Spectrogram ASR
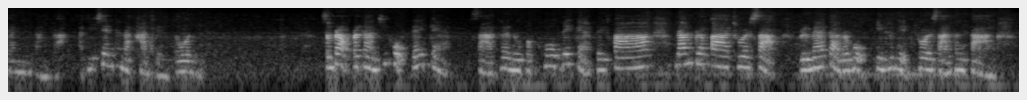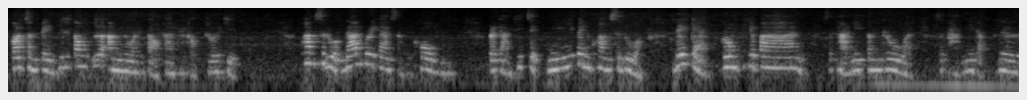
การเงินต่างๆอาทิเช่น ธนาคารเป็นต้นสำหรับประการที่ 6 ได้แก่ สาธารณูปโภคได้แก่ไฟฟ้า น้ำประปาโทรศัพท์ หรือแม้แต่ระบบอินเทอร์เน็ตโทรสารต่างๆ ก็จำเป็นที่จะต้องเอื้ออำนวยต่อการประกอบธุรกิจ ความสะดวกด้านบริการสังคม ประการที่ 7 นี้เป็นความสะดวกได้แก่โรงพยาบาล สถานีตำรวจ สถานีดับเพลิง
